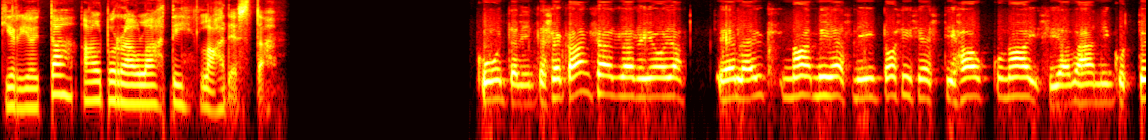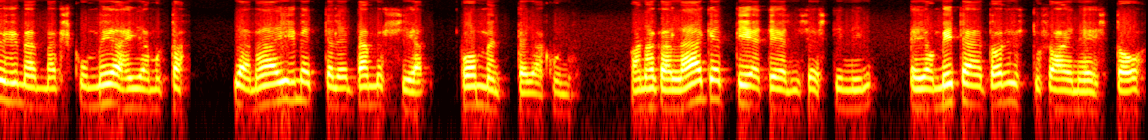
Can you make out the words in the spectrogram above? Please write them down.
kirjoittaa Alpo Raulahti Lahdesta. Kuuntelin tässä kansanradioa ja siellä yksi na- mies niin tosisesti haukku naisia vähän niin kuin tyhmemmäksi kuin miehiä, mutta kyllä mä ihmettelen tämmöisiä kommentteja, kun ainakaan lääketieteellisesti niin ei ole mitään todistusaineistoa,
